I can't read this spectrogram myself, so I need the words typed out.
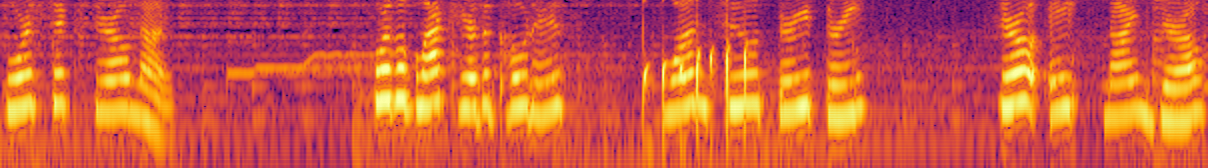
4609. For the black hair, the code is 1233 0890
